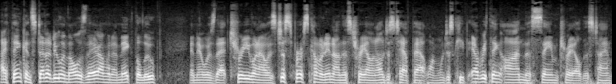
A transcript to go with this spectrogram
I think instead of doing those there, I'm going to make the loop. And there was that tree when I was just first coming in on this trail, and I'll just tap that one. We'll just keep everything on the same trail this time.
